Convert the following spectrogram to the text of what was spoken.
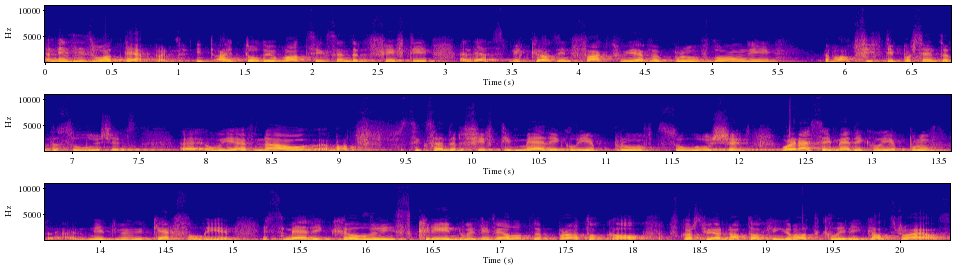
And this is what happened. It, I told you about 650, and that's because, in fact, we have approved only about 50% of the solutions. Uh, we have now about 650 medically approved solutions. When I say medically approved, I need to be careful here. It's medically screened. We developed a protocol. Of course, we are not talking about clinical trials.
